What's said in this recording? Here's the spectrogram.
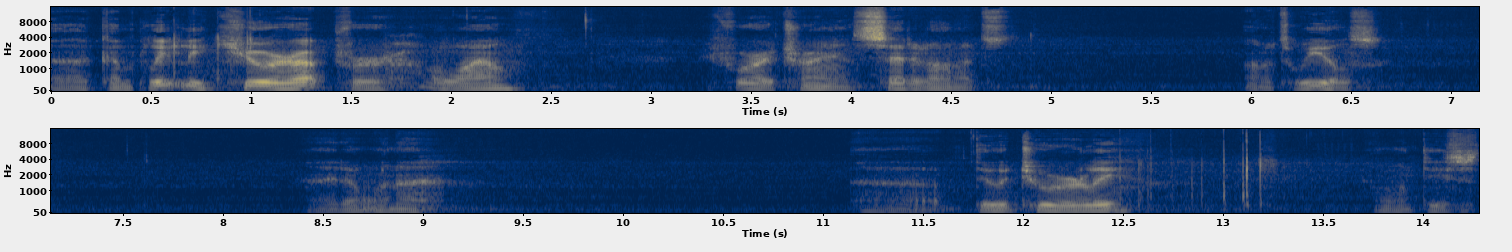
uh, completely cure up for a while before I try and set it on its on its wheels. I don't want to uh, do it too early. I want these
